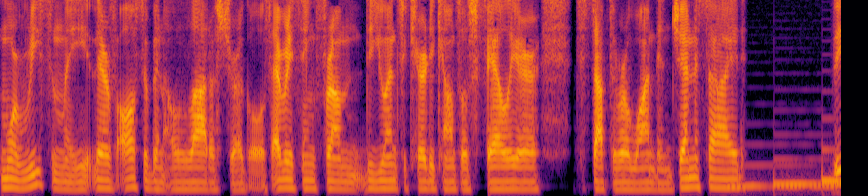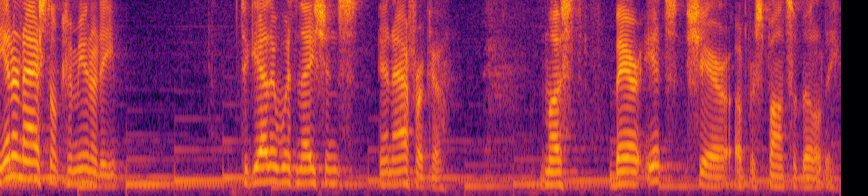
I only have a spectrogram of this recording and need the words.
more recently, there have also been a lot of struggles. Everything from the UN Security Council's failure to stop the Rwandan genocide. The international community, together with nations in Africa, must bear its share of responsibility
